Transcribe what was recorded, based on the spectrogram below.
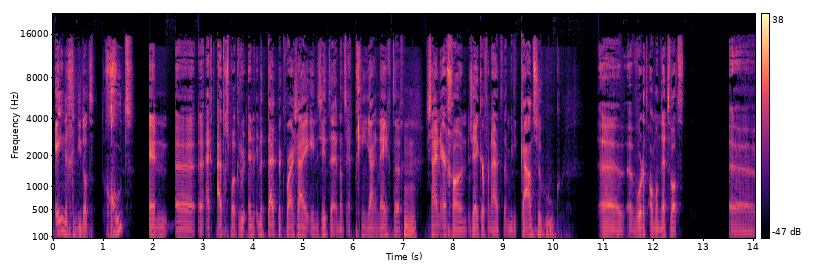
enige die dat goed en eh, echt uitgesproken doen. En in het tijdperk waar zij in zitten, en dat is echt begin jaren negentig, zijn er gewoon, zeker vanuit de Amerikaanse hoek, eh, wordt het allemaal net wat eh,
